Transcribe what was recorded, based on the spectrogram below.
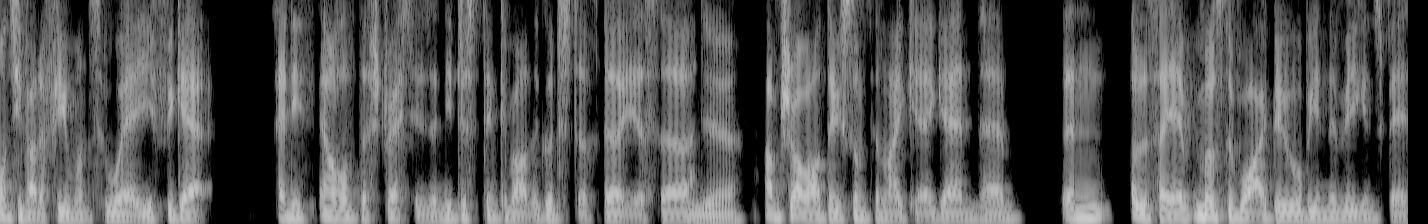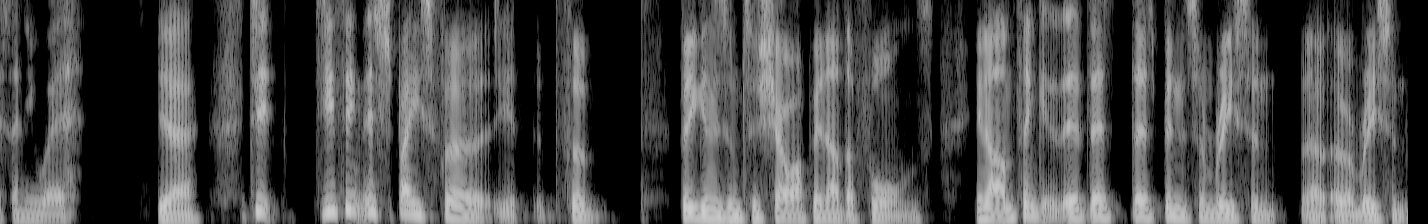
once you've had a few months away, you forget any all of the stresses and you just think about the good stuff, don't you? So yeah, I'm sure I'll do something like it again. Um, and as I say, most of what I do will be in the vegan space anyway. Yeah. Do Do you think there's space for for veganism to show up in other forms? you know, I'm thinking there's there's been some recent uh, a recent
